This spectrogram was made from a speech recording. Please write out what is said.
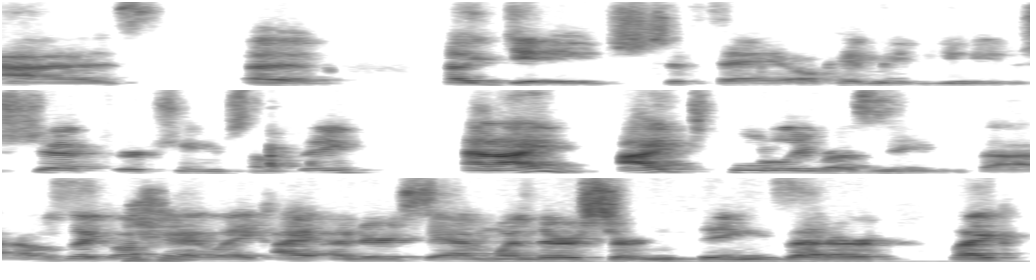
as a a gauge to say, okay, maybe you need to shift or change something. And I I totally resonate with that. I was like, mm-hmm. okay, like I understand when there's certain things that are like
